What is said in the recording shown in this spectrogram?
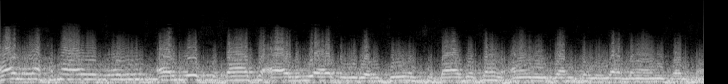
الرحمن الرحيم. أي صفات عالية جمسين صفات عن جمس الله بيان فرما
